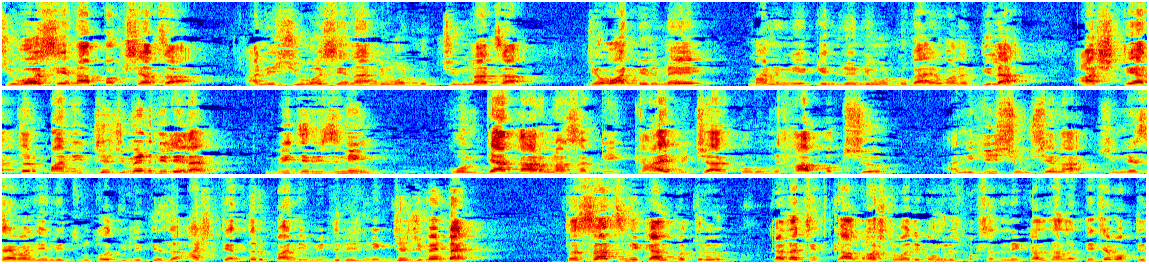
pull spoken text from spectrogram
शिवसेना पक्षाचा आणि शिवसेना निवडणूक चिन्हाचा जेव्हा निर्णय माननीय केंद्रीय निवडणूक आयोगानं दिला अष्ट्याहत्तर पाणी जजमेंट दिलेला आहे. विथ रिझनिंग कोणत्या कारणासाठी काय विचार करून हा पक्ष आणि ही शिवसेना शिंदेसाहेबांनी नेतृत्व दिली त्याचं अष्ट्याहत्तर पाणी विथ रिझनिंग जजमेंट आहे. तसाच निकालपत्र कदाचित काल राष्ट्रवादी काँग्रेस पक्षाचा निकाल झाला त्याच्या बाबतीत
